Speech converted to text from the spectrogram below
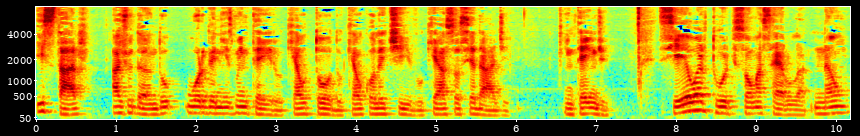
estar ajudando o organismo inteiro, que é o todo, que é o coletivo, que é a sociedade. Entende? Se eu, Arthur, que sou uma célula, não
